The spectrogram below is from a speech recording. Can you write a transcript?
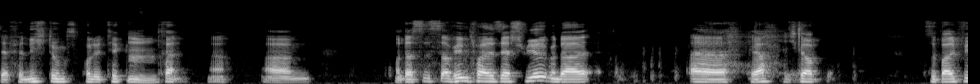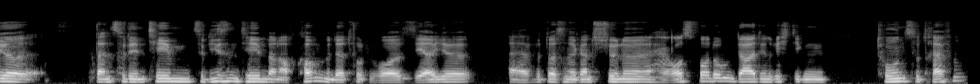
der Vernichtungspolitik mhm. trennen. Ja? Ähm, und das ist auf jeden Fall sehr schwierig und da, äh, ja, ich glaube, sobald wir dann zu den Themen, zu diesen Themen dann auch kommen in der Total War Serie, äh, wird das eine ganz schöne Herausforderung, da den richtigen Ton zu treffen.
